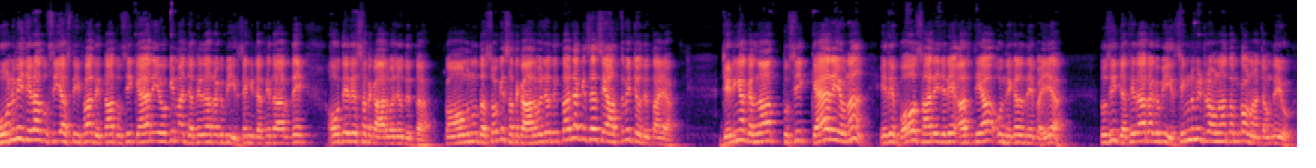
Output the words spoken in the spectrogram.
ਹੁਣ ਵੀ ਜਿਹੜਾ ਤੁਸੀਂ ਅਸਤੀਫਾ ਦਿੱਤਾ, ਤੁਸੀਂ ਕਹਿ ਰਹੇ ਹੋ ਕਿ ਮੈਂ ਜਥੇਦਾਰ ਰਘਬੀਰ ਸਿੰਘ ਜਥੇਦਾਰ ਦੇ ਅਹੁਦੇ ਦੇ ਸਤਿਕਾਰ ਵਜੋਂ ਦਿੱਤਾ। ਕੌਮ ਨੂੰ ਦੱਸੋ ਕਿ ਸਤਿਕਾਰ ਵਜੋਂ ਦਿੱਤਾ ਜਾਂ ਕਿਸੇ ਸਿਆਸਤ ਵਿੱਚੋਂ ਦਿੱਤਾ ਆ? ਜਿਹੜੀਆਂ ਗੱਲਾਂ ਤੁਸੀਂ ਕਹਿ ਰਹੇ ਹੋ ਨਾ, ਇਹਦੇ ਬਹੁਤ ਸਾਰੇ ਜਿਹੜੇ ਅਰਥ ਆ, ਉਹ ਨਿਕਲਦੇ ਪਏ ਆ। ਤੁਸੀਂ ਜਥੇਦਾਰ ਰਘਬੀਰ ਸਿੰਘ ਨੂੰ ਵੀ ਡਰਾਉਣਾ, ਧਮਕਾਉਣਾ ਚਾਹੁੰਦੇ ਹੋ।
